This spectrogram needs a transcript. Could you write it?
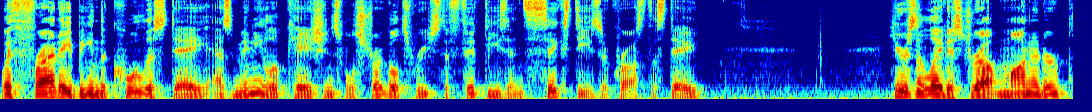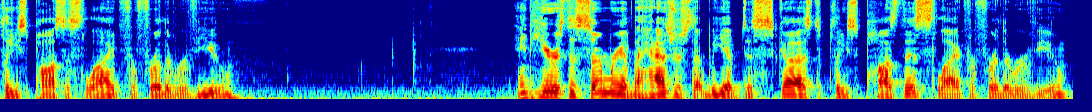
with Friday being the coolest day as many locations will struggle to reach the 50s and 60s across the state. Here's the latest drought monitor. Please pause the slide for further review. And here's the summary of the hazards that we have discussed. Please pause this slide for further review.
